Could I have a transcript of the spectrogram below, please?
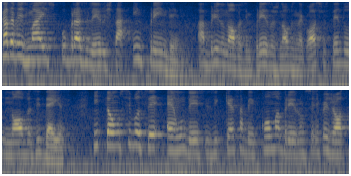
Cada vez mais o brasileiro está empreendendo, abrindo novas empresas, novos negócios, tendo novas ideias. Então, se você é um desses e quer saber como abrir um CNPJ,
